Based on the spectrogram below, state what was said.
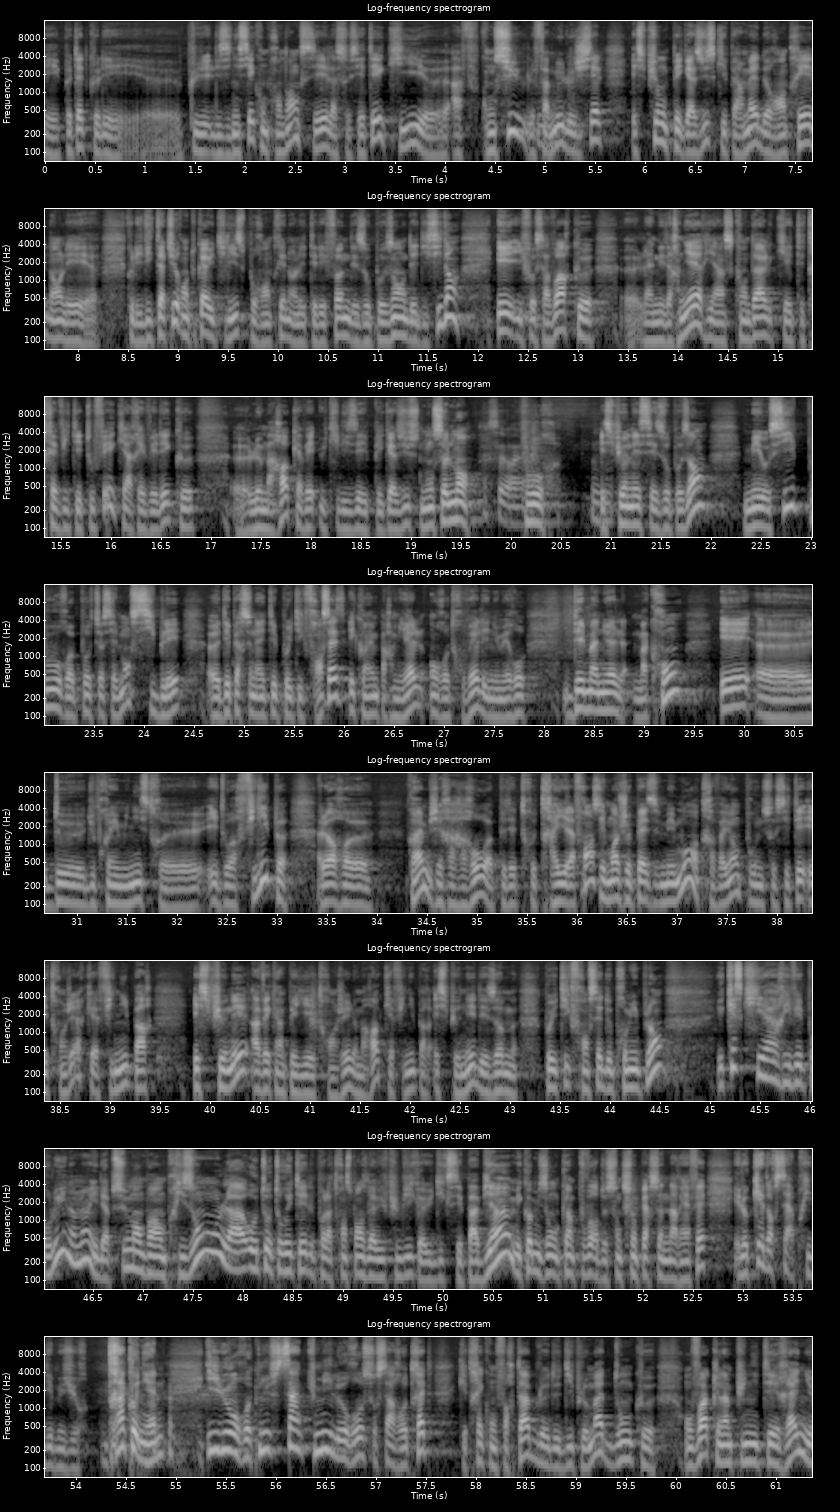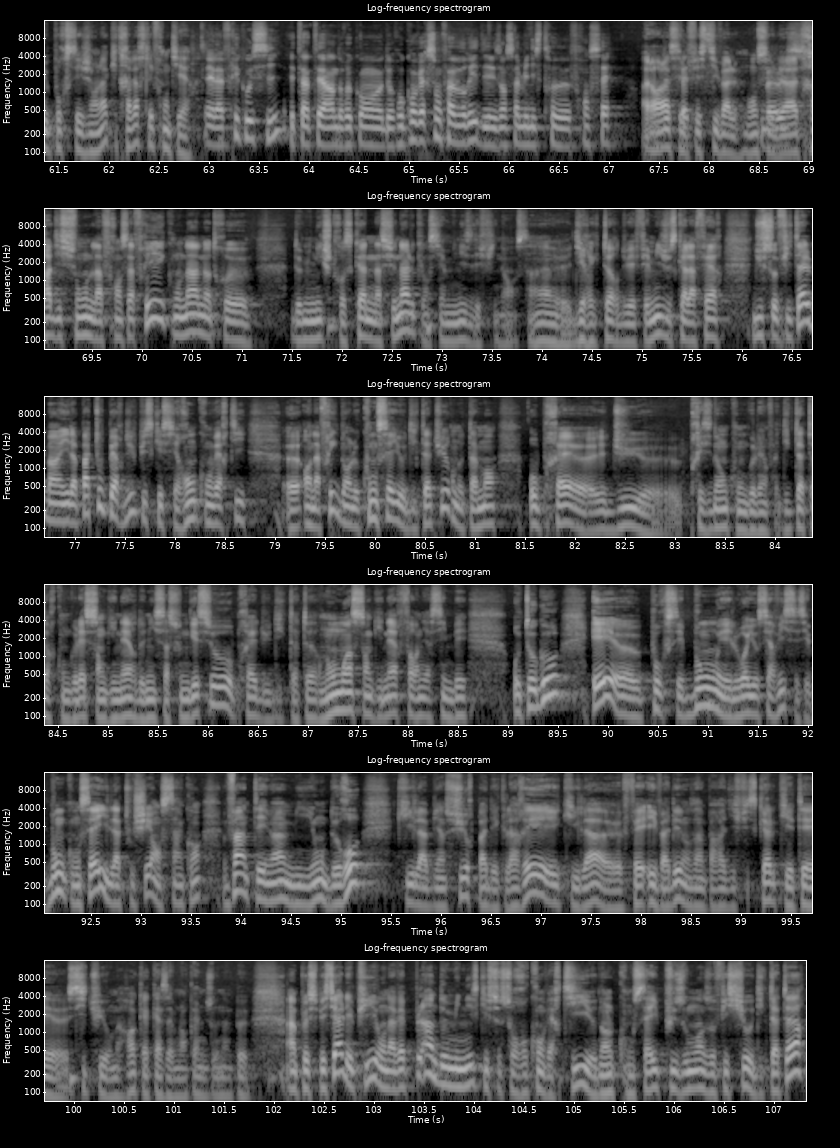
et peut-être que les, euh, plus, les initiés comprendront que c'est la société qui euh, a conçu le fameux logiciel espion Pegasus qui permet de rentrer dans les. Euh, que les dictatures, en tout cas, utilisent pour rentrer dans les téléphones des opposants, des dissidents. Et il faut savoir que l'année dernière, il y a un scandale qui a été très vite étouffé, qui a révélé que le Maroc avait utilisé Pegasus non seulement pour Mhm. Espionner ses opposants, mais aussi pour potentiellement cibler euh, des personnalités politiques françaises. Et quand même parmi elles, on retrouvait les numéros d'Emmanuel Macron et euh, du Premier ministre euh, Édouard Philippe. Alors quand même, Gérard Haro a peut-être trahi la France. Et moi, je pèse mes mots en travaillant pour une société étrangère qui a fini par espionner, avec un pays étranger, le Maroc, qui a fini par espionner des hommes politiques français de premier plan. Et qu'est-ce qui est arrivé pour lui? Non, non, il est absolument pas en prison. La haute autorité pour la transparence de la vie publique a lui dit que c'est pas bien, mais comme ils n'ont aucun pouvoir de sanction, personne n'a rien fait. Et le Quai d'Orsay a pris des mesures draconiennes. Ils lui ont retenu 5000 euros sur sa retraite, qui est très confortable de diplomate. Donc euh, on voit que l'impunité règne pour ces gens-là qui traversent les frontières. Et l'Afrique aussi est un terrain de, reconversion favori des anciens ministres français. Alors là, c'est le festival. Bon, c'est bah la tradition de la France-Afrique. On a notre Dominique Strauss-Kahn national, qui est ancien ministre des Finances, hein, euh, directeur du FMI, jusqu'à l'affaire du Sofitel, ben, il n'a pas tout perdu puisqu'il s'est reconverti euh, en Afrique dans le conseil aux dictatures, notamment auprès euh, du président congolais, enfin dictateur congolais sanguinaire Denis Sassou Nguesso, auprès du dictateur non moins sanguinaire Fornia Simbe au Togo. Et pour ses bons et loyaux services et ses bons conseils, il a touché en 5 ans 21 millions d'euros qu'il a bien sûr pas déclaré et qu'il a fait évader dans un paradis fiscal qui était situé au Maroc, à Casablanca, une zone un peu, spéciale. Et puis, on avait plein de ministres qui se sont reconvertis dans le conseil, plus ou moins officieux au dictateur,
